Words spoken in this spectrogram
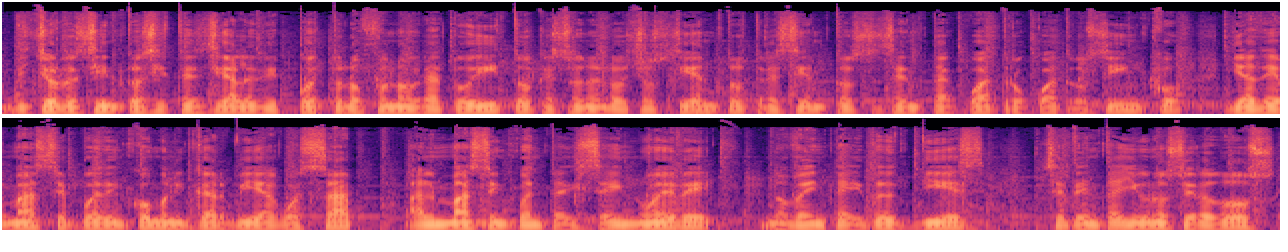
dicho recinto asistencial es dispuesto los fondos gratuitos que son el 800-360-445 y además se pueden comunicar vía WhatsApp al más 569 9210 7102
